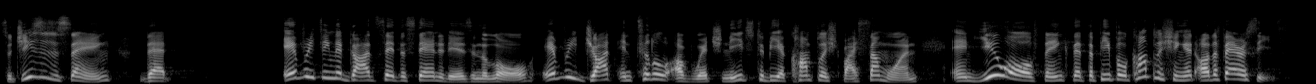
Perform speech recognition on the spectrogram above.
So Jesus is saying that everything that God said the standard is in the law, every jot and tittle of which needs to be accomplished by someone, and you all think that the people accomplishing it are the Pharisees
